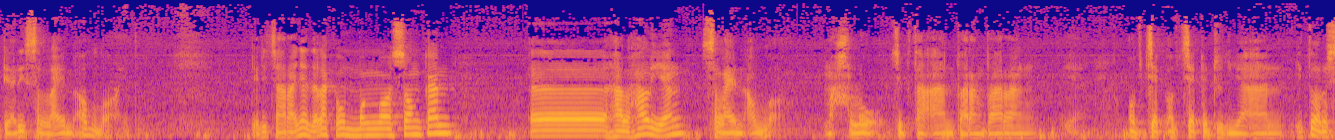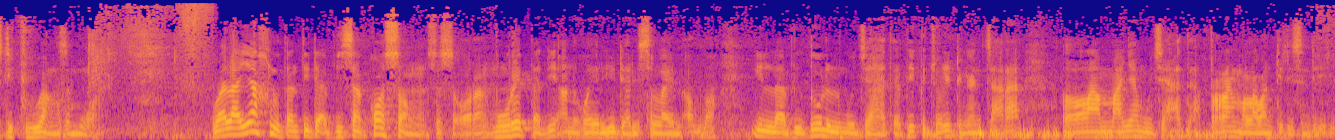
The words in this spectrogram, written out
dari selain Allah itu. Jadi caranya adalah kamu mengosongkan eh, hal-hal eh, yang selain Allah, makhluk, ciptaan, barang-barang, ya, objek-objek keduniaan itu harus dibuang semua. Walayahlu dan tidak bisa kosong seseorang murid tadi anu dari selain Allah illa bidulul mujahadati kecuali dengan cara lamanya mujahadah perang melawan diri sendiri.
